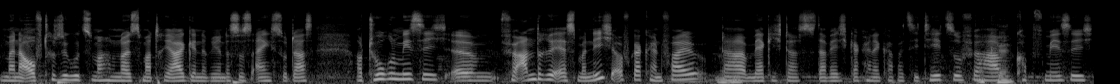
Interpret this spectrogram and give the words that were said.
Meine Auftritte gut zu machen, neues Material generieren. Das ist eigentlich so das. Autorenmäßig ähm, für andere erstmal nicht, auf gar keinen Fall. Da merke ich das, da werde ich gar keine Kapazität so für Okay. haben, kopfmäßig.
